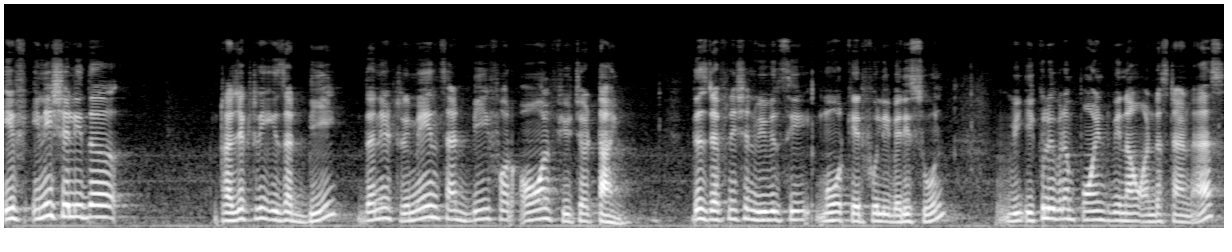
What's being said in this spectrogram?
if initially the trajectory is at B, then it remains at B for all future time. This definition we will see more carefully very soon. We equilibrium point we now understand as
